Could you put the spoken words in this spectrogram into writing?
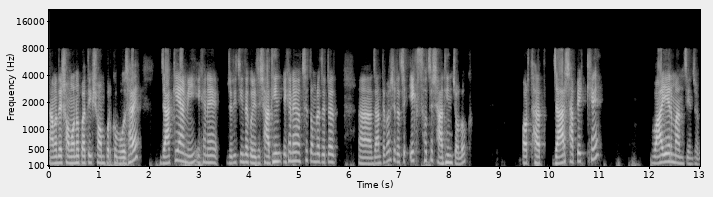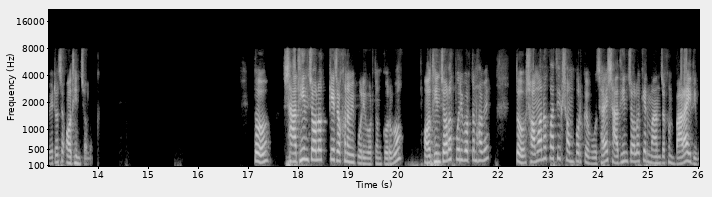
আমাদের সমানুপাতিক সম্পর্ক বোঝায় যাকে আমি এখানে যদি চিন্তা করি যে স্বাধীন, এখানে হচ্ছে তোমরা যেটা জানতে পারো সেটা হচ্ছে এক্স হচ্ছে স্বাধীন চলক। অর্থাৎ যার সাপেক্ষে ওয়াই এর মান চেঞ্জ হবে, এটা হচ্ছে অধীন চলক। তো স্বাধীন চলককে যখন আমি পরিবর্তন করব, অধীন চলক পরিবর্তন হবে। তো সমানুপাতিক সম্পর্ক বোঝায় স্বাধীন চলকের মান যখন বাড়াই দিব,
